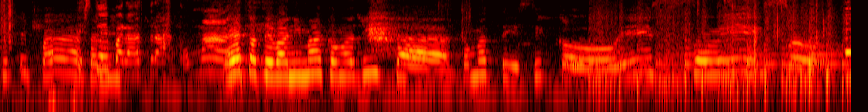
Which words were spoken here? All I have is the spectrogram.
¿Qué te pasa? Estoy para atrás, comadre. Esto te va a animar, comadrita. Tómate seco. Eso, eso.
